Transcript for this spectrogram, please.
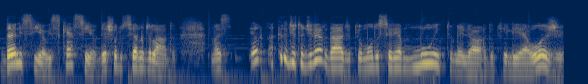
Dane-se eu, esquece eu, deixa o Luciano de lado. Mas eu acredito de verdade que o mundo seria muito melhor do que ele é hoje,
